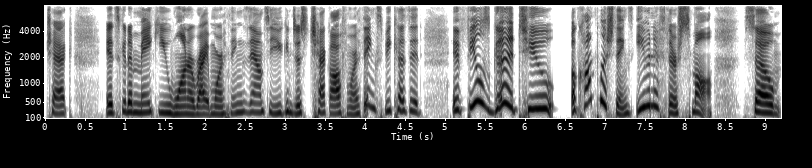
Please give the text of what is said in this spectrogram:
check, it's going to make you want to write more things down so you can just check off more things because it it feels good to accomplish things even if they're small. So,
